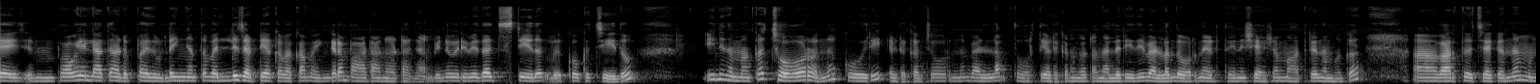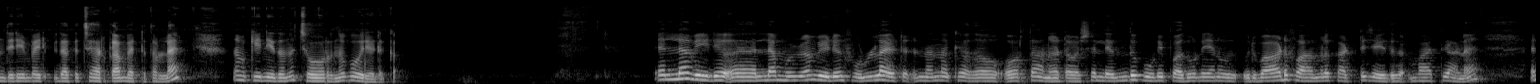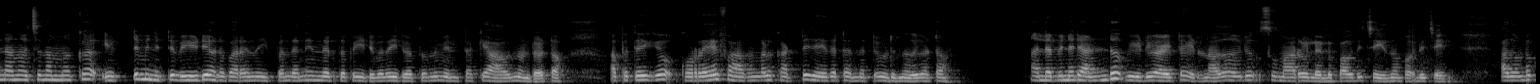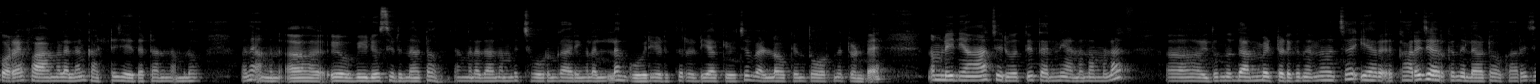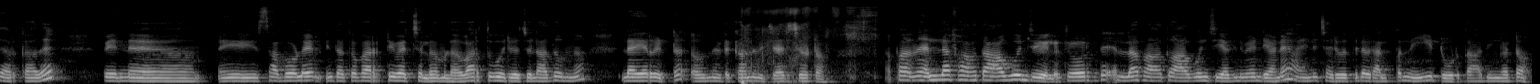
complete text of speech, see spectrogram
പുകയില്ലാത്ത അടുപ്പായതുകൊണ്ട് ഇങ്ങനത്തെ വലിയ ചട്ടിയൊക്കെ വെക്കാൻ ഭയങ്കര പാടാണ് കേട്ടോ ഞാൻ. പിന്നെ ഒരുവിധം അഡ്ജസ്റ്റ് ചെയ്ത് വെക്കുകയൊക്കെ ചെയ്തു. ഇനി നമുക്ക് ചോറൊന്ന് കോരി എടുക്കാം. ചോറിന് വെള്ളം തോർത്തി എടുക്കണം കേട്ടോ. നല്ല രീതിയിൽ വെള്ളം തോർന്ന് എടുത്തതിന് ശേഷം മാത്രമേ നമുക്ക് വറുത്ത് വെച്ചേക്കുന്ന മുന്തിരിയും ഇതൊക്കെ ചേർക്കാൻ പറ്റത്തുള്ളേ. നമുക്കിനി ഇതൊന്ന് ചോറൊന്ന് കോരിയെടുക്കാം. എല്ലാ വീഡിയോ എല്ലാ മുഴുവൻ വീഡിയോ ഫുള്ളായിട്ട് ഇടണമെന്നൊക്കെ ഓർത്താണ് കേട്ടോ. പക്ഷെ ലെന്ത് കൂടിപ്പോൾ അതുകൊണ്ട് ഞാൻ ഒരുപാട് ഭാഗങ്ങൾ കട്ട് ചെയ്ത് മാറ്റുകയാണ്. എന്നാന്ന് വെച്ചാൽ നമുക്ക് എട്ട് മിനിറ്റ് വീഡിയോ ആണ് പറയുന്നത്. ഇപ്പം തന്നെ ഇന്നെടുത്തപ്പോൾ ഇരുപത് ഇരുപത്തൊന്ന് മിനിറ്റൊക്കെ ആവുന്നുണ്ട് കേട്ടോ. അപ്പോഴത്തേക്ക് കുറേ ഭാഗങ്ങൾ കട്ട് ചെയ്തിട്ട് എന്നിട്ട് ഇടുന്നത് കേട്ടോ. അല്ല പിന്നെ രണ്ട് വീഡിയോ ആയിട്ട് ഇടണം അത് ഒരു സുമാറും ഇല്ലല്ലോ. പകുതി ചെയ്യുന്നു പകുതി ചെയ്യുന്നു. അതുകൊണ്ട് കുറേ ഭാഗങ്ങളെല്ലാം കട്ട് ചെയ്തിട്ടാണ് നമ്മൾ അങ്ങനെ അങ്ങനെ വീഡിയോസ് ഇടുന്ന കേട്ടോ. അങ്ങനെ അതാ നമ്മൾ ചോറും കാര്യങ്ങളെല്ലാം കോരിയെടുത്ത് റെഡിയാക്കി വെച്ച് വെള്ളമൊക്കെ ഒന്ന് തോർന്നിട്ടുണ്ട്. നമ്മളിനി ആ ചെരുവത്തിൽ തന്നെയാണ് നമ്മൾ ഇതൊന്ന് ദമ്മിട്ടെടുക്കുന്നതെന്ന് വെച്ചാൽ കറി ചേർക്കുന്നില്ല കേട്ടോ. കറി ചേർക്കാതെ പിന്നെ ഈ സബോളയും ഇതൊക്കെ വരട്ടി വെച്ചല്ലോ നമ്മൾ വറുത്ത് കോരി വെച്ചല്ലോ അതൊന്ന് ലെയറിട്ട് ഒന്ന് എടുക്കാമെന്ന് വിചാരിച്ചു കേട്ടോ. അപ്പോൾ അതിന് എല്ലാ ഭാഗത്തും ആകുകയും ചെയ്യുമല്ലോ ചോറിന്റെ എല്ലാ ഭാഗത്തും ആകുകയും ചെയ്യും. അതിന് വേണ്ടിയാണ് അതിന് ചരുവത്തിൽ ഒരല്പം നെയ്യ് ഇട്ട് കൊടുത്തത് ആദ്യം കേട്ടോ.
